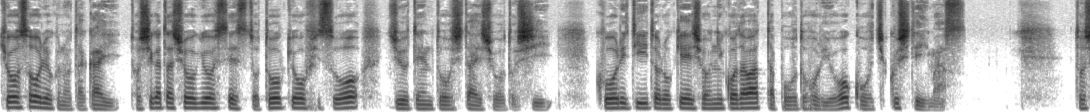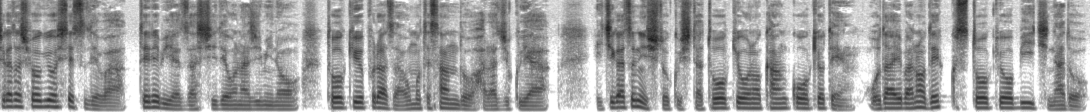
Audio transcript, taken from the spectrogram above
競争力の高い都市型商業施設と東京オフィスを重点投資対象としクオリティとロケーションにこだわったポートフォリオを構築しています。都市型商業施設ではテレビや雑誌でおなじみの東急プラザ表参道原宿や1月に取得した東京の観光拠点お台場のデックス東京ビーチなど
